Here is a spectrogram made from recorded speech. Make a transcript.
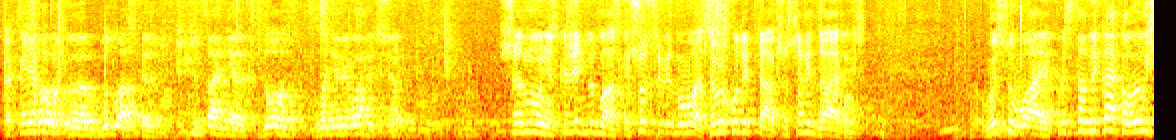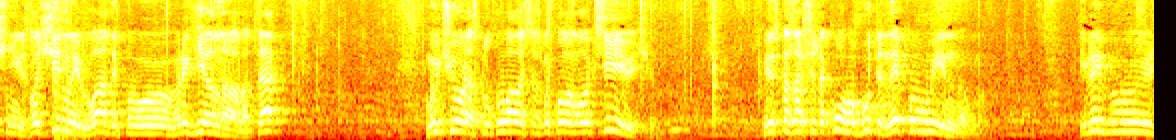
Так а я е, будь ласка, питання до Владимира Івановича. Шановні, скажіть, будь ласка, що це відбувається? Це виходить так, що солідарність висуває представника колишньої злочинної влади по регіонала, так? Ми вчора спілкувалися з Миколою Олексійовичем. Він сказав, що такого бути не повинно. Е,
